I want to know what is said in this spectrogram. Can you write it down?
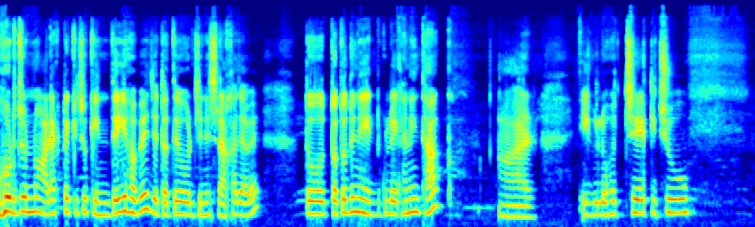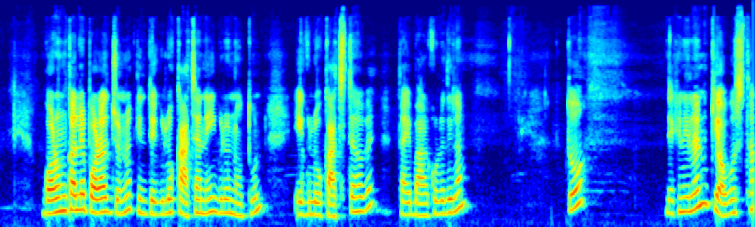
ওর জন্য আর একটা কিছু কিনতেই হবে যেটাতে ওর জিনিস রাখা যাবে। তো ততদিন এইগুলো এখানেই থাক। আর এগুলো হচ্ছে কিছু গরমকালে পরার জন্য, কিন্তু এগুলো কাঁচা নেই, এগুলো নতুন। এগুলো কাচতে হবে। তাই বার করে দিলাম। তো দেখে নিলেন কি অবস্থা।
